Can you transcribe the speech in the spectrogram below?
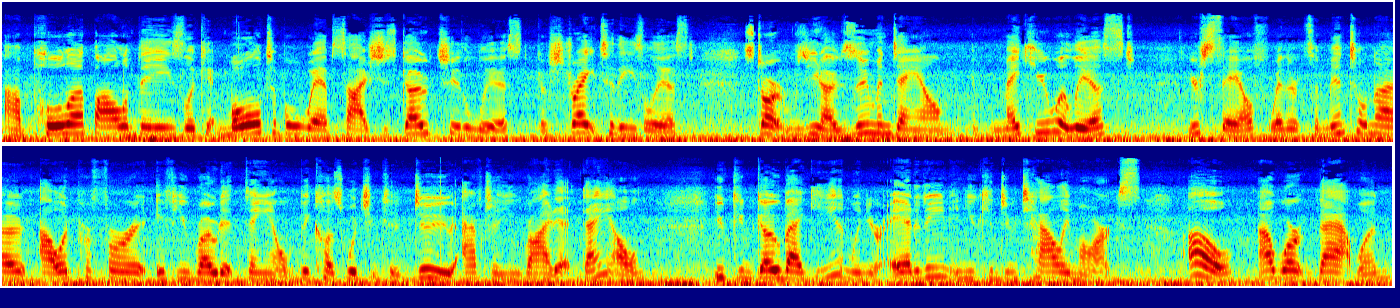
Uh, pull up all of these, look at multiple websites, just go to the list, go straight to these lists, start, you know, zooming down, make you a list, yourself, whether it's a mental note, I would prefer it if you wrote it down because what you could do after you write it down, you could go back in when you're editing and you can do tally marks. Oh, I worked that one.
